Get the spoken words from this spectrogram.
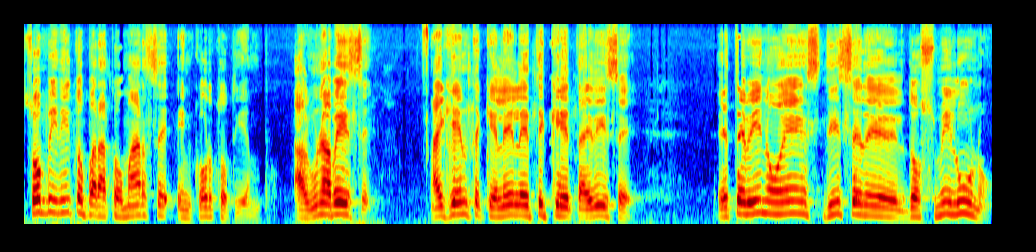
son vinitos para tomarse en corto tiempo. Algunas veces hay gente que lee la etiqueta y dice, este vino es, dice, del 2001, o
